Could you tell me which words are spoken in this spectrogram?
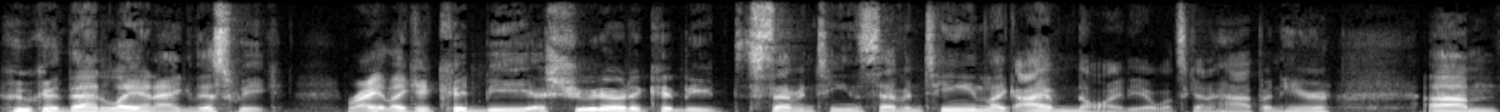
who could then lay an egg this week, right? Like it could be a shootout, it could be 17-17. Like I have no idea what's gonna happen here. Um,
